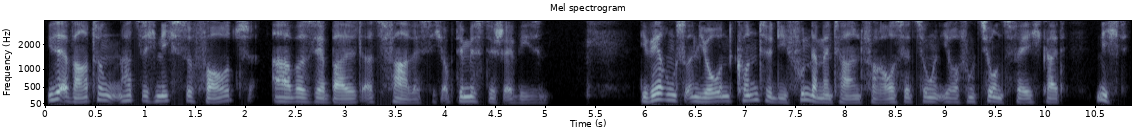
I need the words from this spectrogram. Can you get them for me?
Diese Erwartung hat sich nicht sofort, aber sehr bald als fahrlässig optimistisch erwiesen. Die Währungsunion konnte die fundamentalen Voraussetzungen ihrer Funktionsfähigkeit nicht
